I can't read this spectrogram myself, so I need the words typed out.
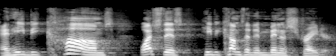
and he becomes, watch this, he becomes an administrator.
